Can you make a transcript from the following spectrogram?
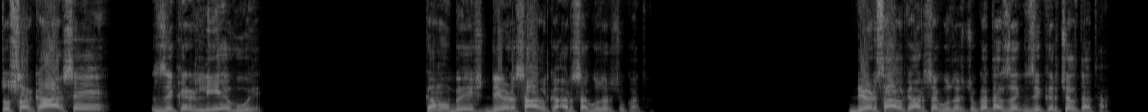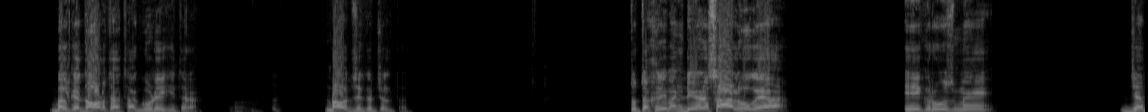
تو سرکار سے ذکر لیے ہوئے کم و بیش ڈیڑھ سال کا عرصہ گزر چکا تھا۔ ڈیڑھ سال کا عرصہ گزر چکا تھا ذکر چلتا تھا، بلکہ دوڑتا تھا گھوڑے کی طرح۔ بہت ذکر چلتا تھا۔ تو تقریباً ڈیڑھ سال ہو گیا۔ ایک روز میں جب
